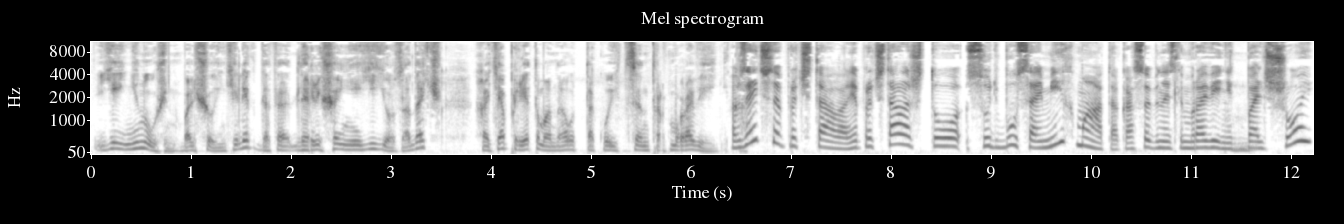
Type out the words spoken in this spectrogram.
ей не нужен большой интеллект для, для решения ее задач, хотя при этом она вот такой центр муравейника. А вы знаете, что я прочитала? Я прочитала, что судьбу самих маток, особенно если муравейник mm-hmm. большой,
